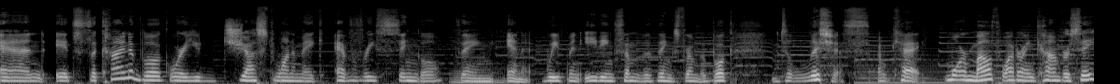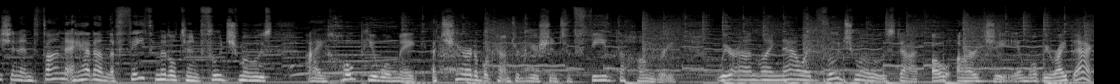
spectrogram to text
And it's the kind of book where you just want to make every single thing mm. in it. We've been eating some of the things from the book. Delicious. Okay. More mouthwatering conversation and fun ahead on the Faith Middleton Food Schmooze. I hope you will make a charitable contribution to feed the hungry. We're online now at foodschmooze.org, and we'll be right back.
